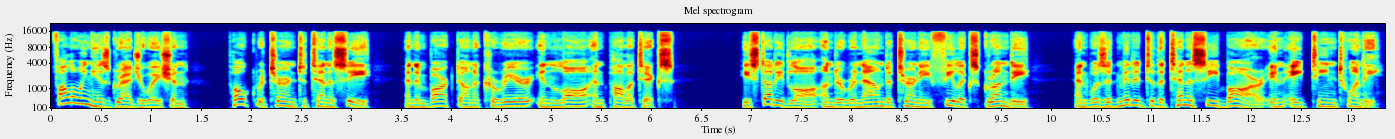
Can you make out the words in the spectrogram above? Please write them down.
Following his graduation, Polk returned to Tennessee and embarked on a career in law and politics. He studied law under renowned attorney Felix Grundy and was admitted to the Tennessee bar in 1820.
